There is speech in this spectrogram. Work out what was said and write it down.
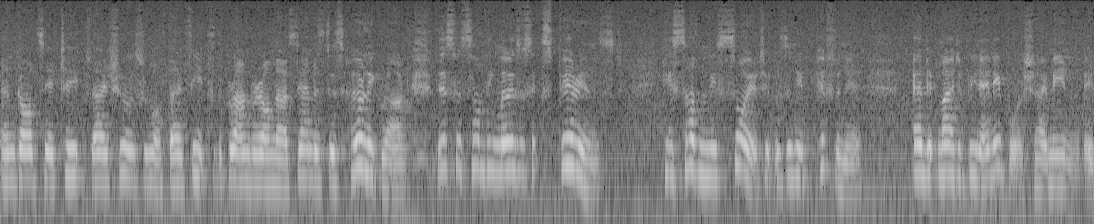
and God said, Take thy shoes from off thy feet, for the ground whereon thou standest is holy ground. This was something Moses experienced. He suddenly saw it. It was an epiphany. And it might have been any bush. I mean, it,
